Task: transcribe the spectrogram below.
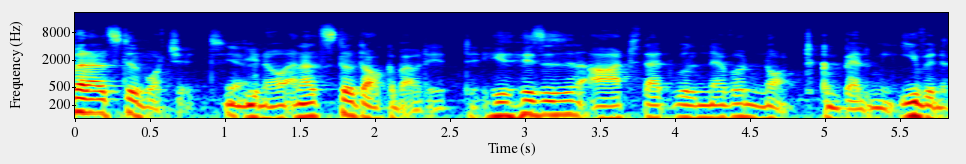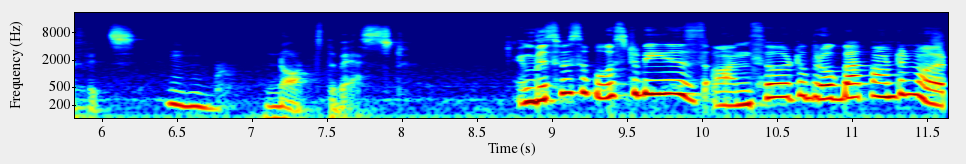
but I'll still watch it, Yeah. you know, and I'll still talk about it. His is an art that will never not compel me, even if it's not the best. And this was supposed to be his answer to Brokeback Mountain or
